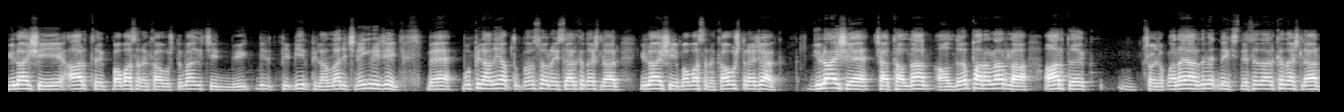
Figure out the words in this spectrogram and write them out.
Gülayşe'yi artık babasına kavuşturmak için büyük bir planlar içine girecek ve bu planı yaptıktan sonra ise arkadaşlar Gülayşe'yi babasına kavuşturacak. Gülayşe çataldan aldığı paralarla artık çocuklara yardım etmek istese arkadaşlar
